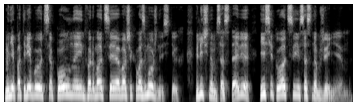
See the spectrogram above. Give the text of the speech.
Мне потребуется полная информация о ваших возможностях, личном составе и ситуации со снабжением.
